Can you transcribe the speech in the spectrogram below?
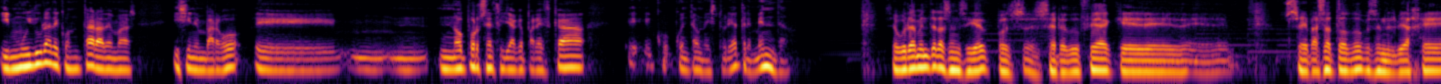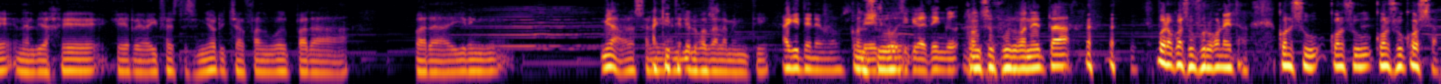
y muy dura de contar además. Y sin embargo, eh, mm, no por sencilla que parezca, cu- cuenta una historia tremenda. Seguramente la sencillez pues se reduce a que se basa todo pues en el viaje en el viaje que realiza este señor Richard Farnsworth para para ir en mira ahora sale Aquí Angelo tenemos. Badalamenti Aquí tenemos. con ¿Ves su cómo sí que la tengo? con su furgoneta Bueno, con su furgoneta, con su, con su, con su cosa.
